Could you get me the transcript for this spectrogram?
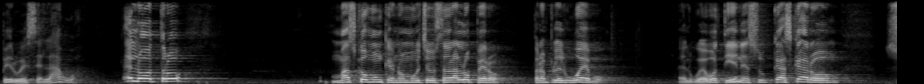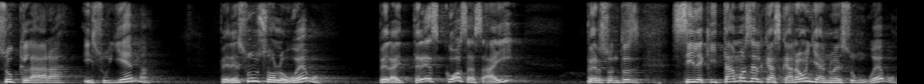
pero es el agua. El otro, más común que no mucho usted pero por ejemplo el huevo. El huevo tiene su cascarón, su clara y su yema, pero es un solo huevo. Pero hay tres cosas ahí. Entonces, si le quitamos el cascarón, ya no es un huevo.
